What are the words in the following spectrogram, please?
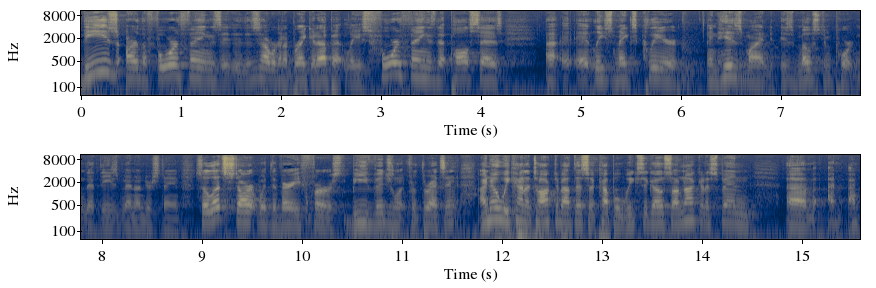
these are the four things, this is how we're going to break it up at least, four things that Paul says uh, at least makes clear in his mind is most important that these men understand. So let's start with the very first be vigilant for threats. And I know we kind of talked about this a couple weeks ago, so I'm not going to spend. Um, I'm,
